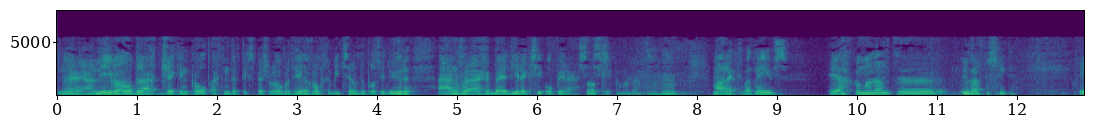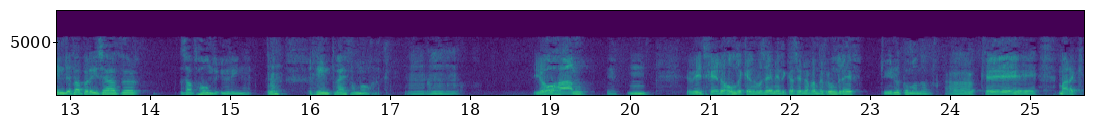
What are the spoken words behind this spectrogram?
Nou ja, Dus, nieuwe opdracht, checking code 38 special over het hele grondgebied. Zelfde procedure, aanvragen bij directie operaties. Oké, commandant. Mhm. Mark, wat nieuws? Ja, commandant, eh, u gaat verschieten. In de vaporisator zat hondenurine. Hm? Geen twijfel mogelijk. Mhm. Johan, Hm. weet jij de hondenkennel zijn in de kazerne van de Groendreef? Tuurlijk, commandant. Oké. Mark,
